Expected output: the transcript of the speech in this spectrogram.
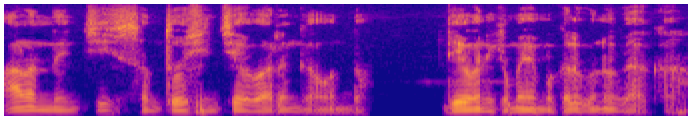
ఆనందించి సంతోషించే వారంగా ఉందాం. దేవునికి మహిమ కలుగునుగాక.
